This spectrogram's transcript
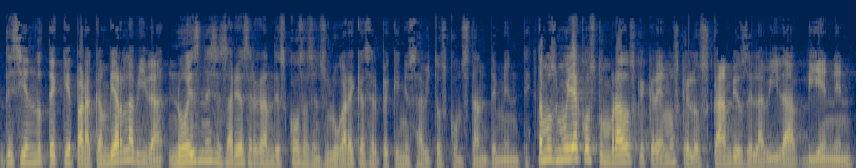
diciéndote que para cambiar la vida no es necesario hacer grandes cosas, en su lugar hay que hacer pequeños hábitos constantemente. Estamos muy acostumbrados que creemos que los cambios de la vida vienen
